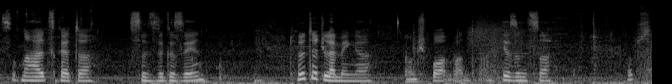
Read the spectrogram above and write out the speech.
Ich suche eine Halskette. Hast du diese gesehen? Tötet Lemminge und Spornwanderer. Hier sind sie. Ups.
